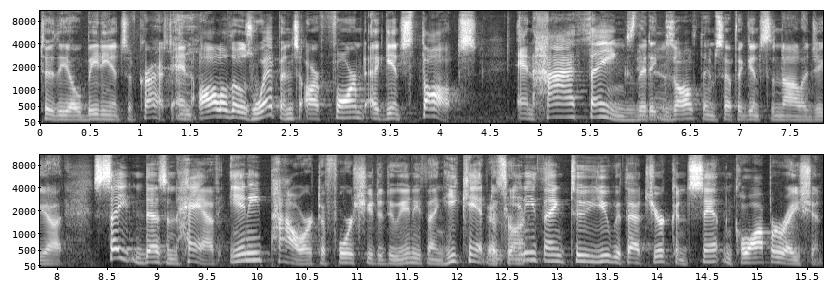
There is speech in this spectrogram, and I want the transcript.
to the obedience of Christ. And all of those weapons are formed against thoughts and high things that Amen. exalt themselves against the knowledge of God. Satan doesn't have any power to force you to do anything. He can't That's do right. anything to you without your consent and cooperation.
